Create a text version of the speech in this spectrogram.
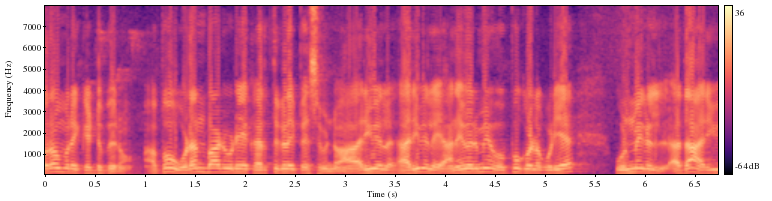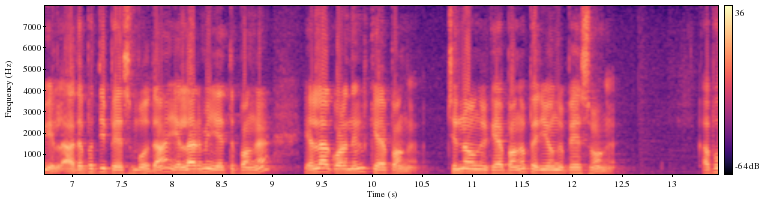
உறவுமுறை கெட்டு போயிடும் அப்போது உடன்பாடுடைய கருத்துக்களை பேச வேண்டும். அறிவியல் அறிவியலை அனைவருமே ஒப்புக்கொள்ளக்கூடிய உண்மைகள் அதுதான் அறிவியல். அதை பற்றி பேசும்போது தான் எல்லாருமே ஏற்றுப்பாங்க எல்லா குழந்தைங்களும் கேட்பாங்க. சின்னவங்க கேட்பாங்க பெரியவங்க பேசுவாங்க. அப்போ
